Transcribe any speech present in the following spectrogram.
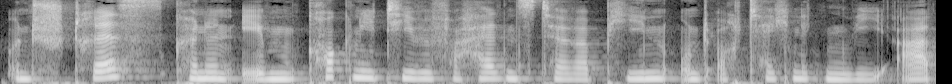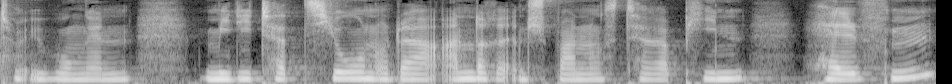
und Stress können eben kognitive Verhaltenstherapien und auch Techniken wie Atemübungen, Meditation oder andere Entspannungstherapien helfen.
